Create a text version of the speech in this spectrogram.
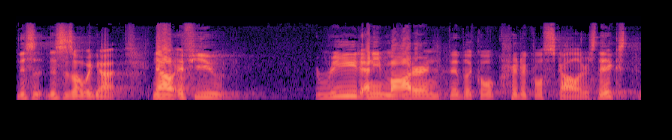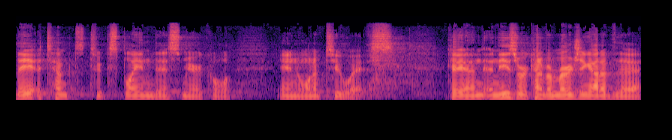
This is, this is all we got. Now, if you read any modern biblical critical scholars, they, they attempt to explain this miracle in one of two ways. Okay, and, and these were kind of emerging out of the,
